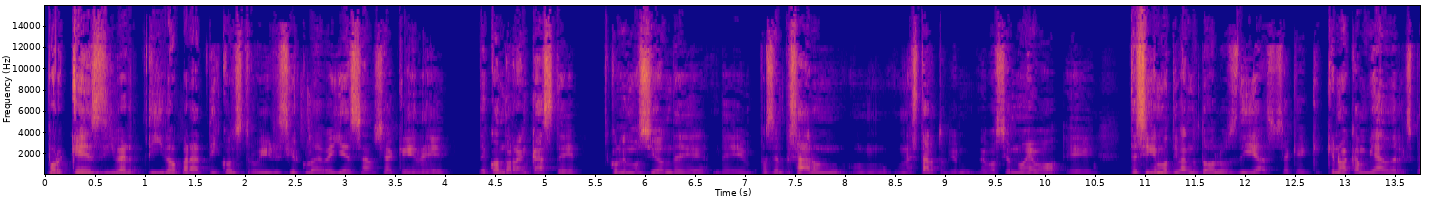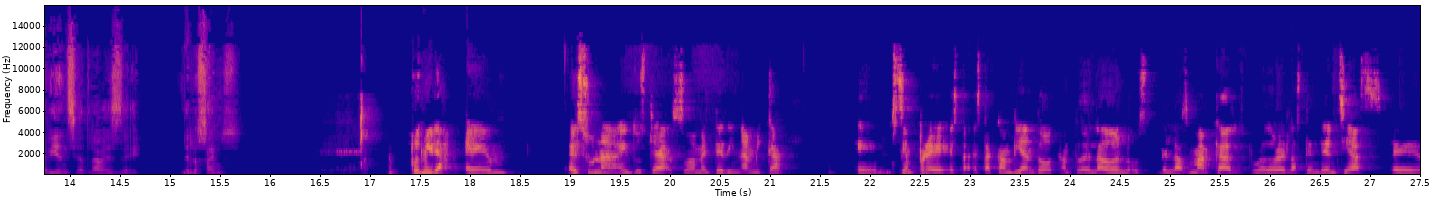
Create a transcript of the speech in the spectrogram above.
¿por qué es divertido para ti construir Círculo de Belleza? O sea, ¿qué de, de cuando arrancaste con la emoción de, de pues, empezar un, un, una startup y un negocio nuevo, eh, te sigue motivando todos los días? O sea, ¿qué, qué, no ha cambiado de la experiencia a través de, de los años? Pues mira, em, es una industria sumamente dinámica eh, siempre está, está, cambiando tanto del lado de, los, de las marcas, los proveedores, las tendencias, eh,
